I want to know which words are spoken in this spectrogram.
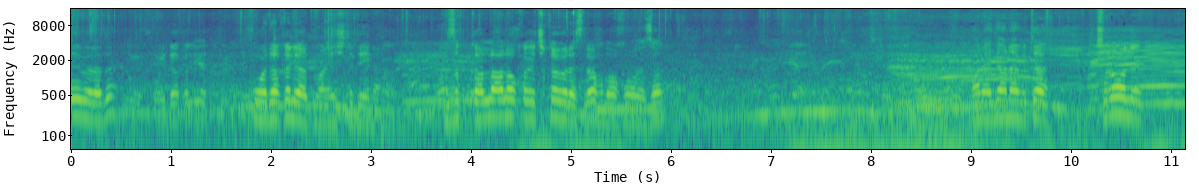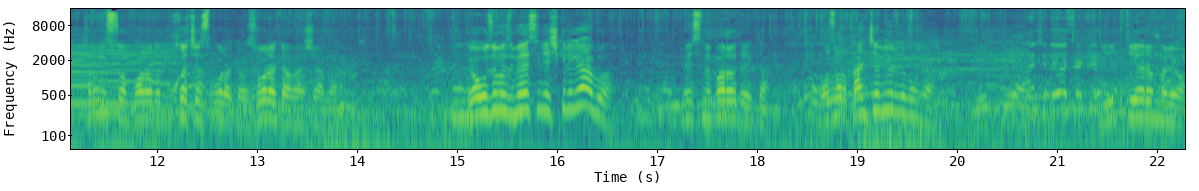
deyveradi. Foyda qilyapti. Foyda qilyapman eshitdinglar qiziqqanlar aloqaga chiqaverasizlar xudo xohlasa. Mana bu yana bitta chiroyli qirg'iziston paroda buqachasi bor ekan zo'r ekan mana shu ham mana yo o'zimiz mesni ishkiliga bu? Mesni paroda ekan bozor qancha berdi bunga? Yetti yarim. Million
